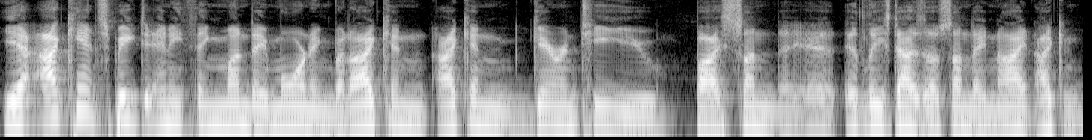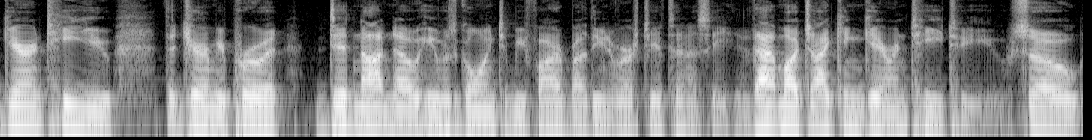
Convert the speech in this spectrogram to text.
Yeah, I can't speak to anything Monday morning, but I can I can guarantee you by Sunday, at least as of Sunday night, I can guarantee you that Jeremy Pruitt did not know he was going to be fired by the University of Tennessee. That much I can guarantee to you. So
